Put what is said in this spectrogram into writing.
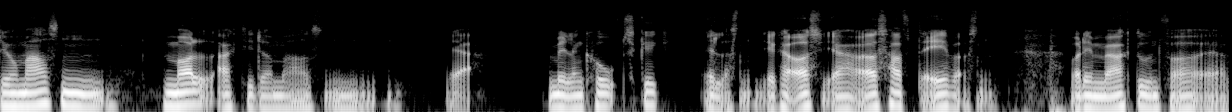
det er jo meget sådan målagtigt og meget sådan... Ja, melankolsk, ikke? Eller sådan, jeg, kan også, jeg har også haft dage, hvor, sådan, hvor det er mørkt udenfor, jeg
